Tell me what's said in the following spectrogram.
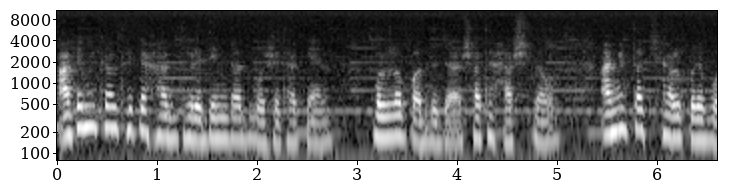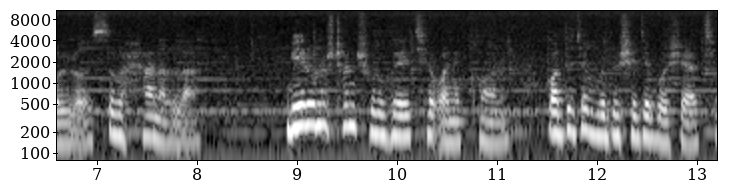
আগামীকাল থেকে হাত ধরে দিনরাত বসে থাকেন। বলল পদ্মজা, সাথে হাসলেও আমির তা খেয়াল করে বলল সুবহান আল্লাহ বিয়ের অনুষ্ঠান শুরু হয়েছে অনেকক্ষণ। পদ্মজা বধূ সেজে বসে আছে,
